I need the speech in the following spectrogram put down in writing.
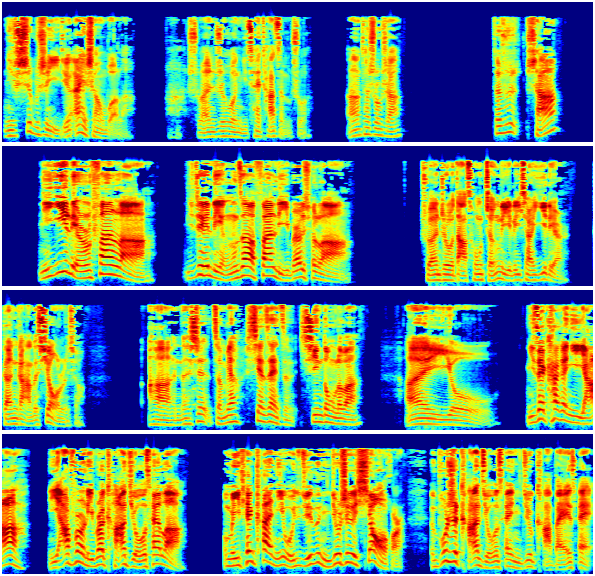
你是不是已经爱上我了？”啊，说完之后，你猜他怎么说？啊，他说啥？他说啥？你衣领翻了，你这领子翻里边去了。说完之后，大葱整理了一下衣领，尴尬的笑了笑。啊，那现怎么样？现在怎心动了吧？哎呦，你再看看你牙，你牙缝里边卡韭菜了。我每天看你，我就觉得你就是个笑话。不是卡韭菜，你就卡白菜。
